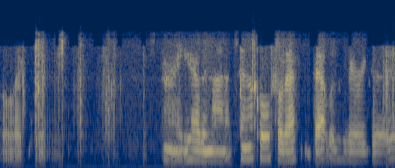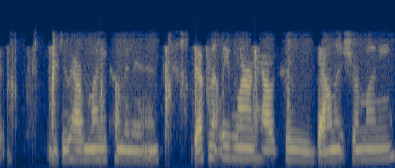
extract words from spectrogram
Collective. All right, you have the nine of pentacles, so that that looks very good. You do have money coming in. Definitely learn how to balance your money.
